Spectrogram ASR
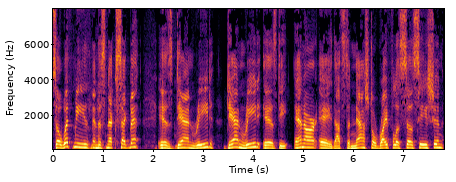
So, with me in this next segment is Dan Reed. Dan Reed is the NRA, that's the National Rifle Association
